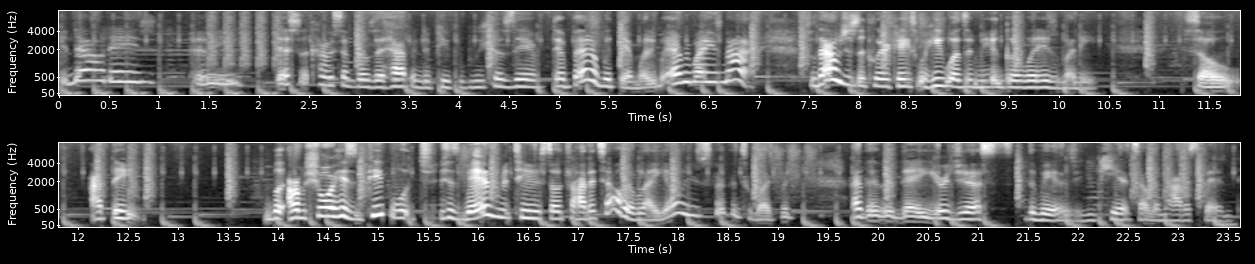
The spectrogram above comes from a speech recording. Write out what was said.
nowadays, I mean, that's the kind of stuff doesn't happen to people because they're they're better with their money, but everybody's not. So that was just a clear case where he wasn't being good with his money. So I think, but I'm sure his people, his management team, still try to tell him like, "Yo, you're spending too much," but at the end of the day, you're just the manager. You can't tell them how to spend.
